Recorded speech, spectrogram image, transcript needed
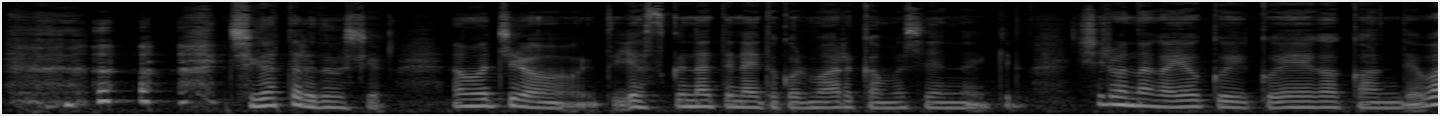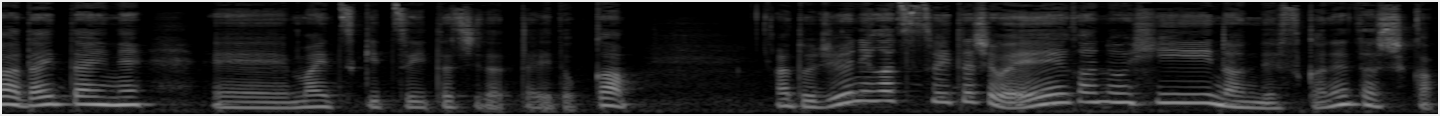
違ったらどうしようあもちろん安くなってないところもあるかもしれないけど白菜がよく行く映画館ではだいたいね、えー毎月1日だったりとかあと12月1日は映画の日なんですかね確か。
